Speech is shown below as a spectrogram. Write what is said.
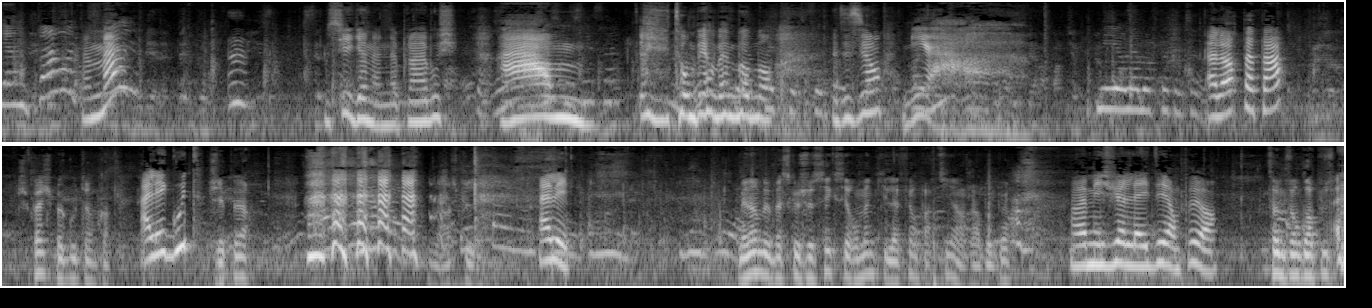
J'aime pas. Maman Aussi, les gamins, en a plein la bouche. Ah hum. Il est tombé au même moment. Attention. Miaou. Alors, papa? Je sais pas, j'ai pas goûté encore. Allez, goûte. J'ai peur. non, je. Allez. Mais non, mais parce que je sais que c'est Roman qui l'a fait en partie, alors j'ai un peu peur. Ouais, mais Jules, l'a aidé un peu. hein. Ça me fait encore plus peur.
